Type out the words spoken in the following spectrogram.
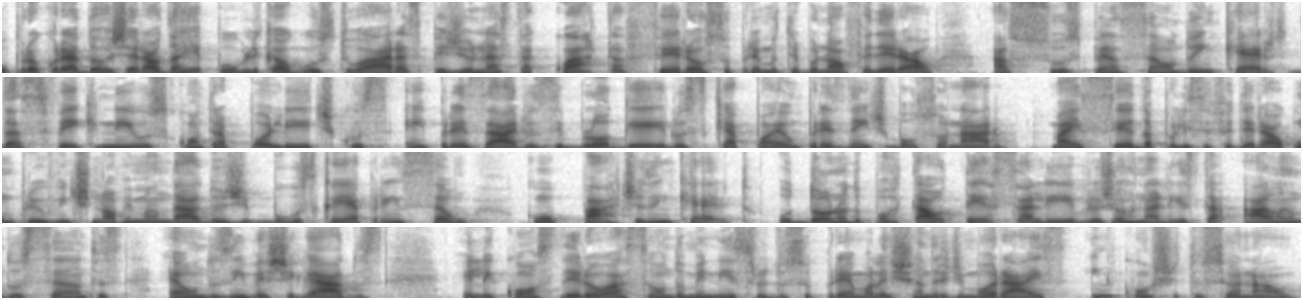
O Procurador-Geral da República, Augusto Aras, pediu nesta quarta-feira ao Supremo Tribunal Federal a suspensão do inquérito das fake news contra políticos, empresários e blogueiros que apoiam o presidente Bolsonaro. Mais cedo, a Polícia Federal cumpriu 29 mandados de busca e apreensão como parte do inquérito. O dono do portal Terça Livre, o jornalista Alan dos Santos, é um dos investigados. Ele considerou a ação do ministro do Supremo, Alexandre de Moraes, inconstitucional.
